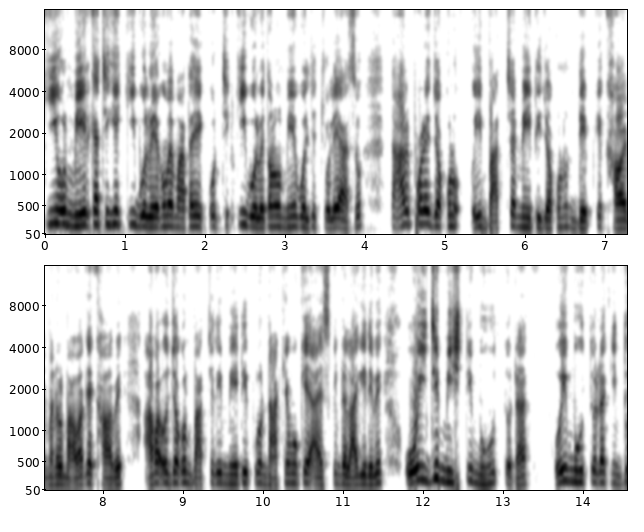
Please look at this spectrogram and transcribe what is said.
কি ওর মেয়ের কাছে গিয়ে কি বলবে? এরকমভাবে মাথায় করছে, কি বলবে? তখন ওর মেয়ে বলছে, চলে আসো। তারপরে যখন ওই বাচ্চা মেয়েটি যখন ওর দেবকে খাওয়ায় মানে ওর বাবাকে খাওয়াবে, আবার ও যখন বাচ্চাটি মেয়েটি পুরো নাকে মুখে আইসক্রিমটা লাগিয়ে দেবে, ওই যে মিষ্টি মুহূর্তটা, ওই মুহূর্তটা কিন্তু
